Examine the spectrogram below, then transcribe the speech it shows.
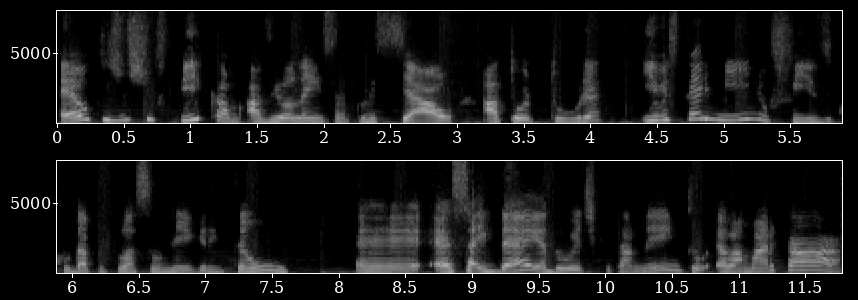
é o que justifica a violência policial, a tortura e o extermínio físico da população negra. Então, é, essa ideia do etiquetamento, ela marca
